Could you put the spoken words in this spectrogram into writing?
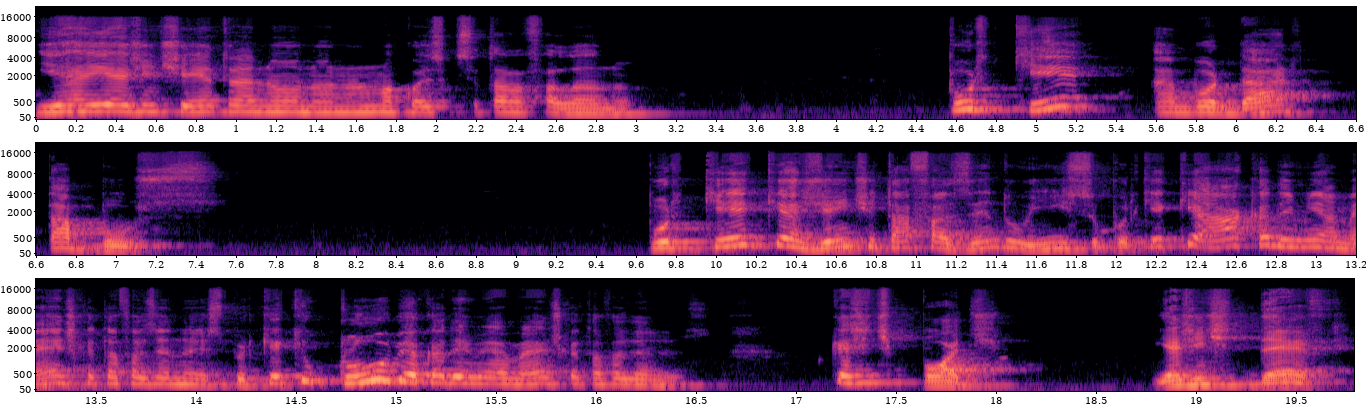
e aí a gente entra no, no, numa coisa que você estava falando. Por que abordar tabus? Por que, que a gente está fazendo isso? Por que, que a Academia Médica está fazendo isso? Por que, que o Clube Academia Médica está fazendo isso? Porque a gente pode. E a gente deve.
